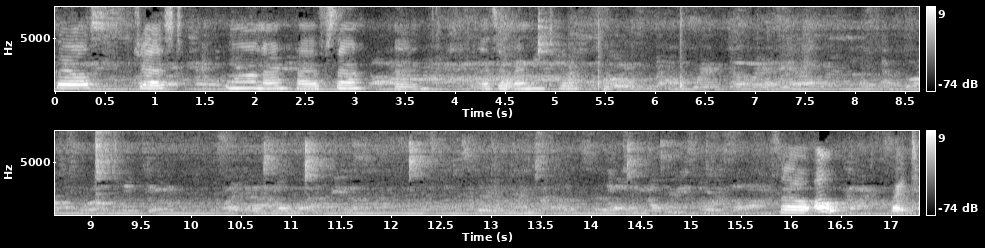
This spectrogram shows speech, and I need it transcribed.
Girls just wanna have some fun. That's a tail. So, oh, right.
